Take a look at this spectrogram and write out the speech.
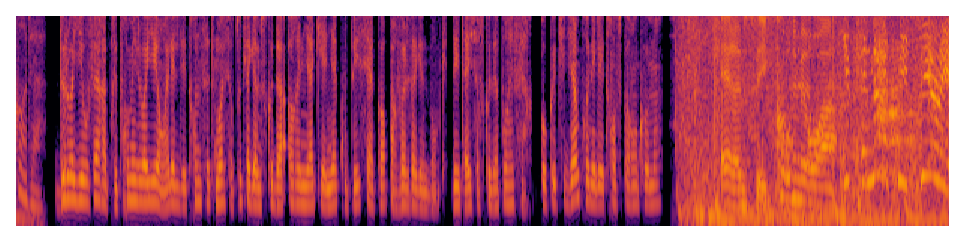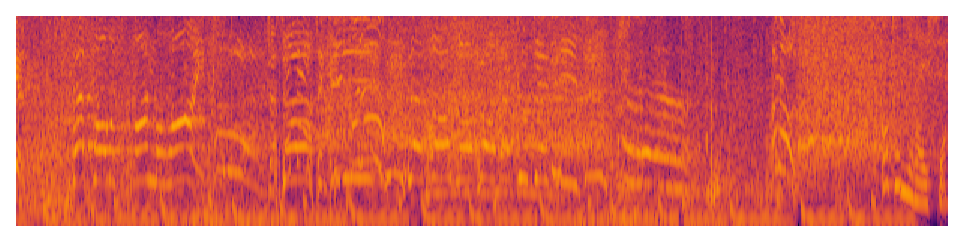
Skoda. Deux loyers offerts après premier loyer en LLD 37 mois sur toute la gamme Skoda, Orenia et Enya Coupé, c'est accord par Volkswagen Bank. Détails sur skoda.fr. Au quotidien, prenez les transports en commun. RMC, cours numéro 1. You cannot be serious! That ball was on the line! Ça sort, c'est fini! La France remporte la Coupe Davis! Anthony Reich.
